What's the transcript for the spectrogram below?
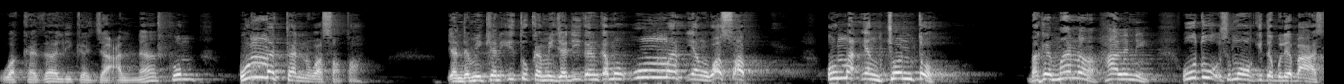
wa kadzalika ja'alnakum ummatan wasata. Yang demikian itu kami jadikan kamu umat yang wasat. Umat yang contoh. Bagaimana hal ini? Wuduk semua kita boleh bahas.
